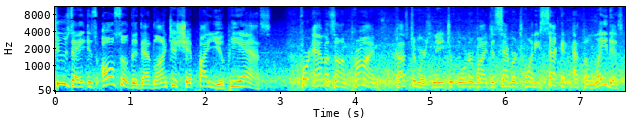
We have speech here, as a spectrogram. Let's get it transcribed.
Tuesday is also the deadline to ship by UPS. For Amazon Prime, customers need to order by December 22nd at the latest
